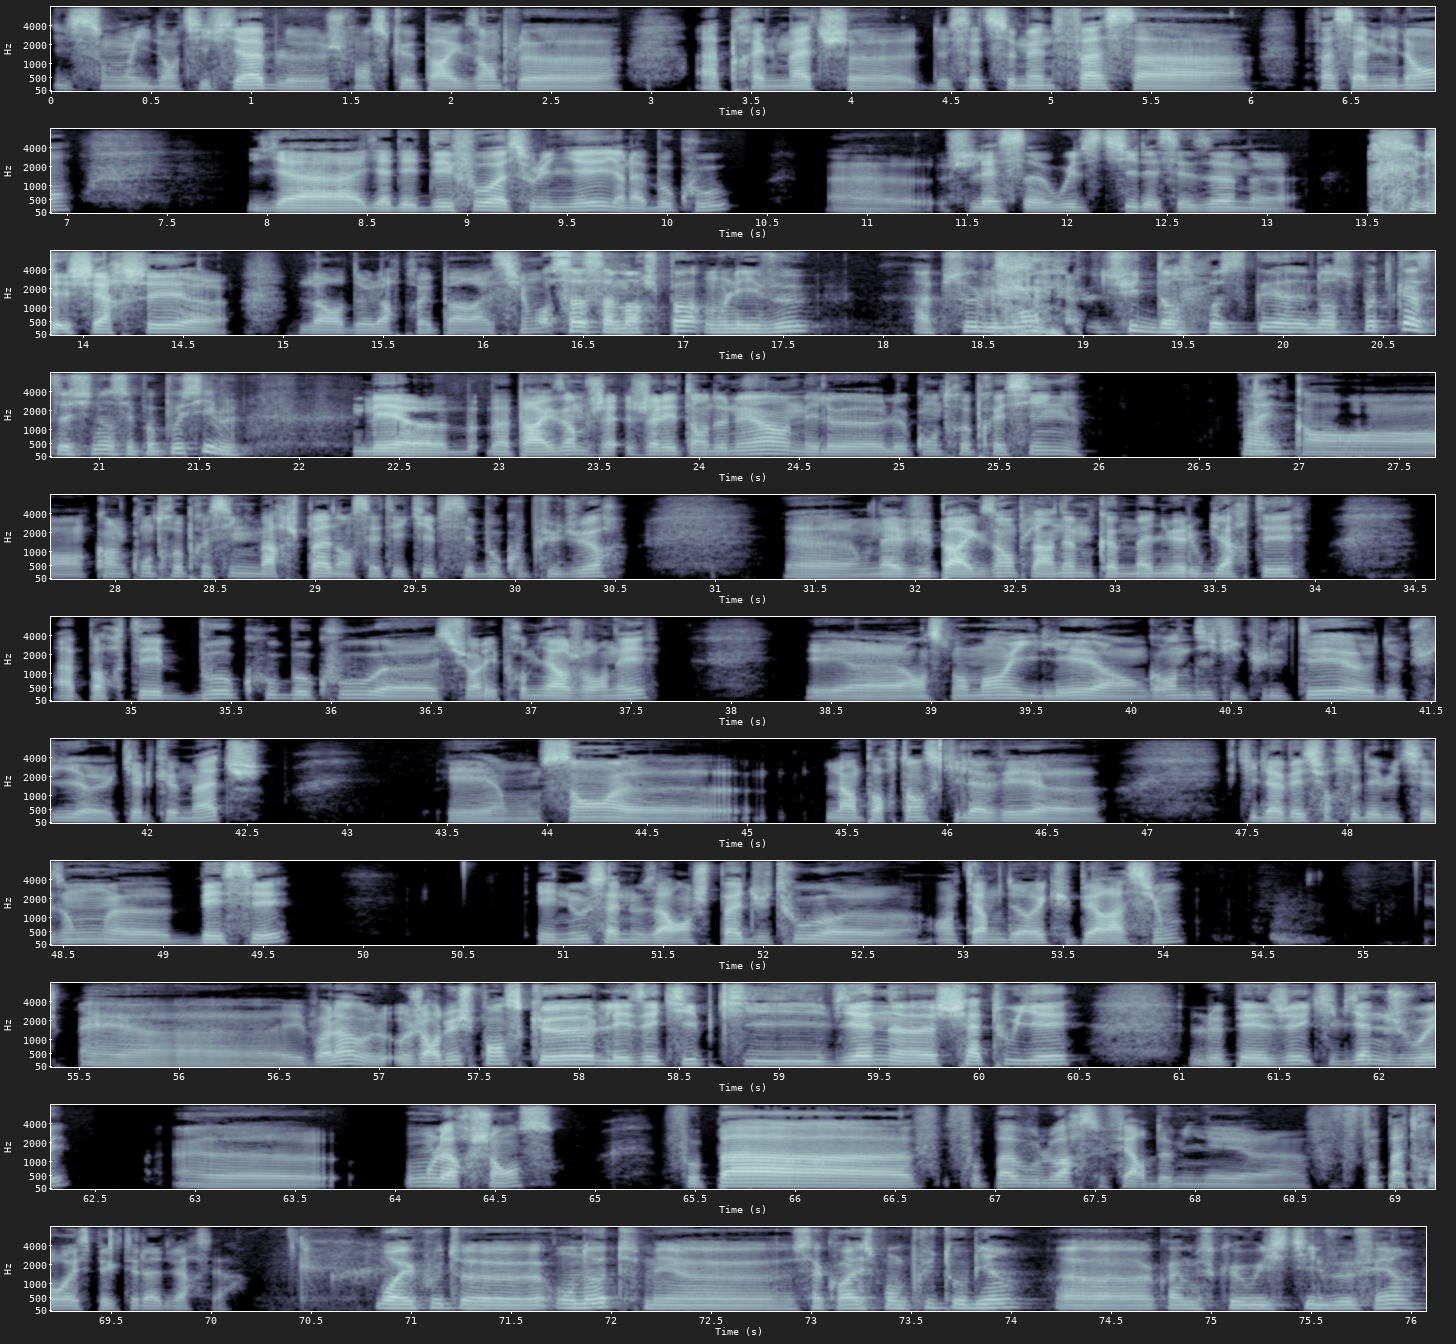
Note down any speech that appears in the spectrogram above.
ils sont identifiables. Je pense que par exemple, euh, après le match de cette semaine face à, face à Milan, il y a, y a, des défauts à souligner, il y en a beaucoup. je laisse Will Steele et ses hommes les chercher euh, lors de leur préparation. ça, ça marche pas, on les veut absolument tout de suite dans ce, dans ce podcast, sinon c'est pas possible. Mais bah, par exemple, j'allais t'en donner un, mais le, contre-pressing, quand, quand, le contre-pressing marche pas dans cette équipe, c'est beaucoup plus dur. on a vu par exemple un homme comme Manuel Ugarte apporter beaucoup, beaucoup sur les premières journées. Et en ce moment, il est en grande difficulté depuis quelques matchs. Et on sent l'importance qu'il avait, qu'il avait sur ce début de saison baisser. Et nous, ça ne nous arrange pas du tout en termes de récupération. Et, voilà, aujourd'hui, je pense que les équipes qui viennent chatouiller le PSG et qui viennent jouer ont leur chance. Faut pas, faut pas vouloir se faire dominer. faut pas trop respecter l'adversaire. Bon, écoute, on note, mais ça correspond plutôt bien à quand même ce que Will Steele veut faire.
